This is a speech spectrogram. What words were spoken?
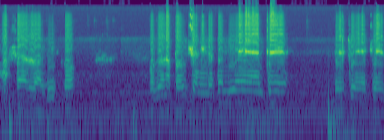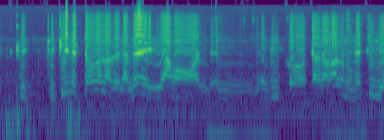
hacerlo al disco, porque es una producción independiente, que, que, que todas las de la ley, digamos, el, el- el disco está grabado en un estudio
